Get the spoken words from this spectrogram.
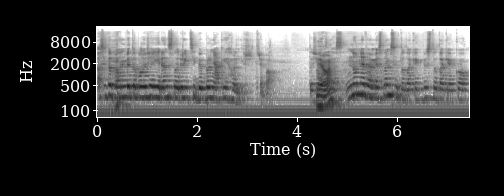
asi to podle mě by to bylo, že jeden sledující by byl nějaký halíř třeba. Takže jo? Jasně, no nevím, myslím si to tak, jak bys to tak jako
